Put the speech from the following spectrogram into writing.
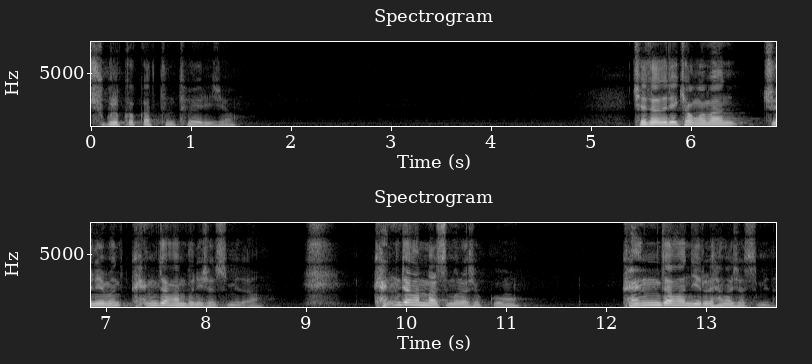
죽을 것 같은 토요일이죠. 제자들이 경험한 주님은 굉장한 분이셨습니다. 굉장한 말씀을 하셨고, 굉장한 일을 행하셨습니다.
